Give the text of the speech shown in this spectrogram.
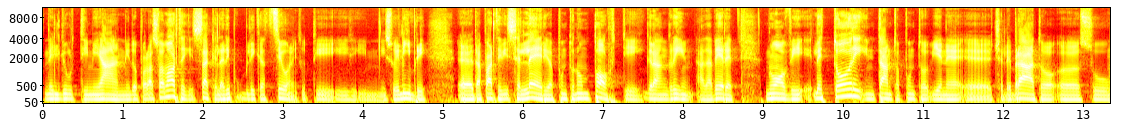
negli ultimi anni dopo la sua morte, chissà che la ripubblicazione di tutti i, i, suoi libri eh, da parte di Sellerio appunto non porti Gran Green ad avere nuovi lettori, intanto appunto viene eh, celebrato eh, su,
